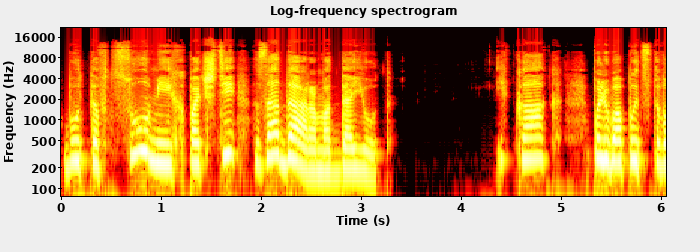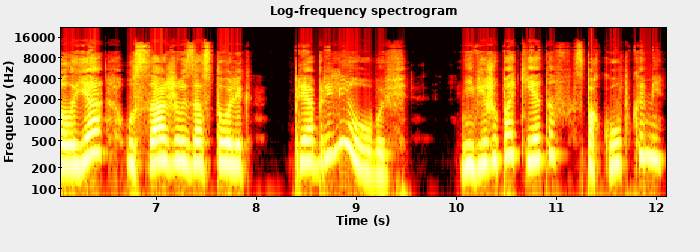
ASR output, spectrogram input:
будто в ЦУМе их почти за даром отдают. «И как?» — полюбопытствовала я, усаживаясь за столик. «Приобрели обувь? Не вижу пакетов с покупками».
